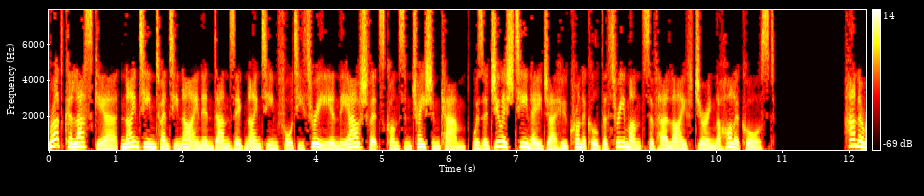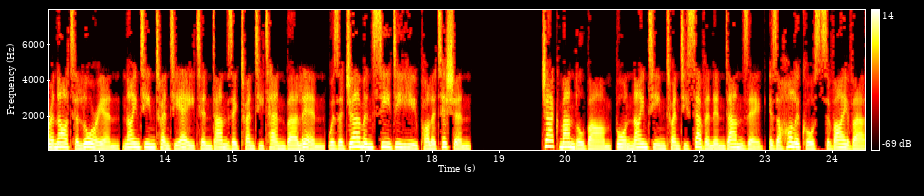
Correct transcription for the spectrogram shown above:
Rutka Laskier 1929 in Danzig 1943 in the Auschwitz concentration camp was a Jewish teenager who chronicled the three months of her life during the Holocaust. Hanna Renata Laurien 1928 in Danzig 2010 Berlin was a German CDU politician, Jack Mandelbaum born 1927 in Danzig is a Holocaust survivor.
